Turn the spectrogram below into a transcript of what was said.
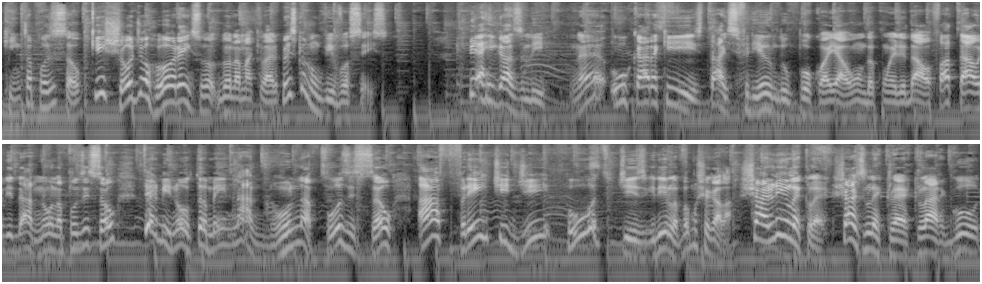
15 posição. Que show de horror, hein, dona McLaren? Por isso que eu não vi vocês. Pierre Gasly né? O cara que está esfriando um pouco aí a onda com ele da AlphaTauri da nona posição, terminou também na nona posição, à frente de putz, grila, vamos chegar lá. Charles Leclerc, Charles Leclerc largou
